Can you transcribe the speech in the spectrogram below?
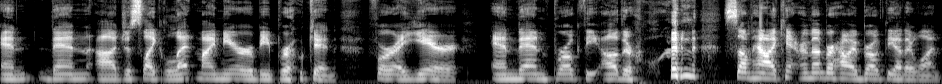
and then uh, just like let my mirror be broken for a year and then broke the other one somehow. I can't remember how I broke the other one.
